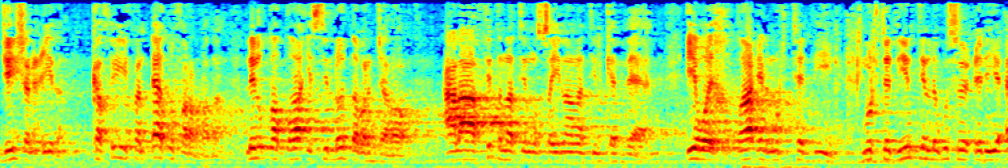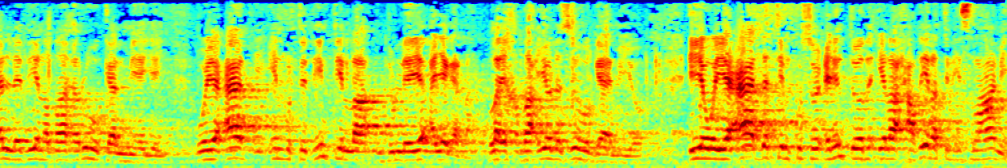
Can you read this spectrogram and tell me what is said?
jeyshan ciidan kafiifan aad u fara badan lilqadaa'i si loo dabar jaro calىa fitnati musaylamati اlkadaab iyo waikhtaaci اlmurtadiin murtadiintii lagu soo celiyo aladiina daahiruhu kaalmeeyey wayacaadi in murtadiintii la duleeyo ayagana la ikhdaaciyo lasoo hogaamiyo iyo wayacaadatin ku soo celintooda ilaa xadiirati اlislaami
